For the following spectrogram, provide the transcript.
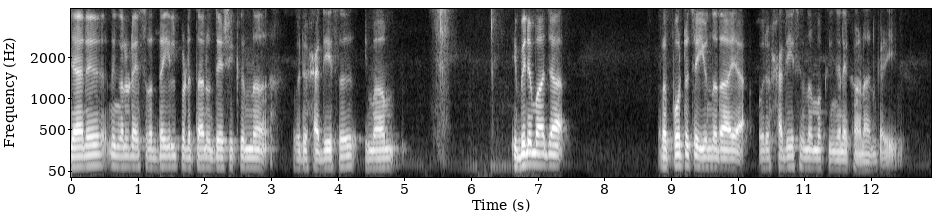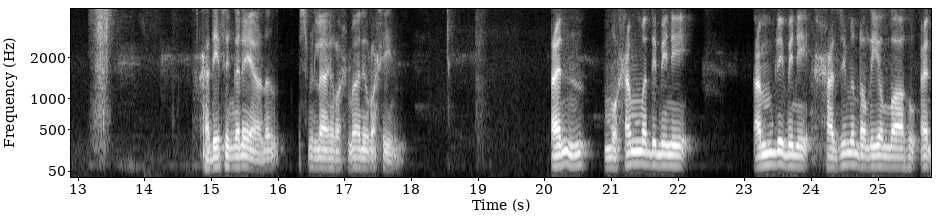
ഞാൻ നിങ്ങളുടെ ശ്രദ്ധയിൽപ്പെടുത്താൻ ഉദ്ദേശിക്കുന്ന ഒരു ഹദീസ് ഇമാം ഇബിനു മാജ റിപ്പോർട്ട് ചെയ്യുന്നതായ ഒരു ഹദീസ് നമുക്ക് ഇങ്ങനെ കാണാൻ കഴിയും. ഹദീസ് ഇങ്ങനെയാണ്. ബിസ്മില്ലാഹി റഹ്മാൻ റഹീം അൻ മുഹമ്മദ് ബിനി അംരി ബിനി ഹസിമൻ റലിയാഹു അൻ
